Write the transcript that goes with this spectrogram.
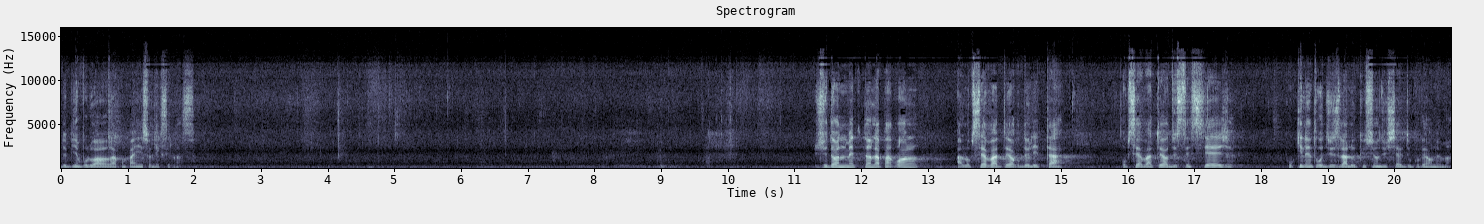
de bien vouloir accompagner son Excellence. Je donne maintenant la parole à l'observateur de l'État, observateur du Saint-Siège, pour qu'il introduise l'allocution du chef du gouvernement.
